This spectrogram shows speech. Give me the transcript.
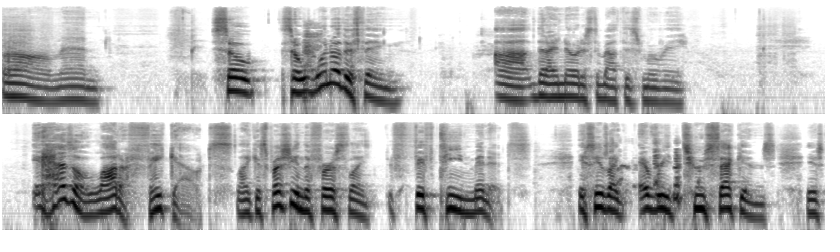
oh man. So so one other thing uh, that I noticed about this movie it has a lot of fake outs, like especially in the first like 15 minutes. It seems like every two seconds is,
